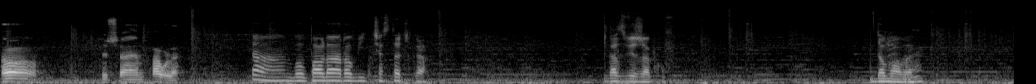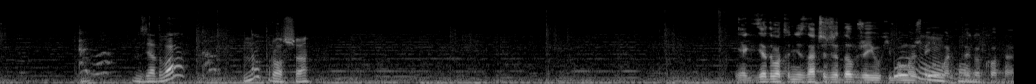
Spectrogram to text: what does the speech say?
o, słyszałem Paula. Tak, bo Paula robi ciasteczka. Dla zwierzaków. Domowe. Zjadła? No proszę. Jak zjadła, to nie znaczy, że dobrze, Juchi, bo masz Uuu. martwego kota.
